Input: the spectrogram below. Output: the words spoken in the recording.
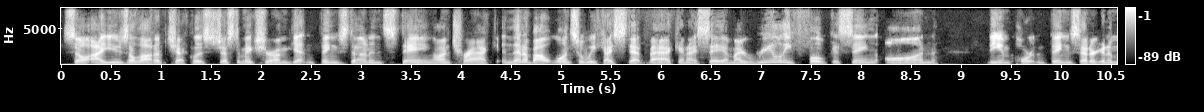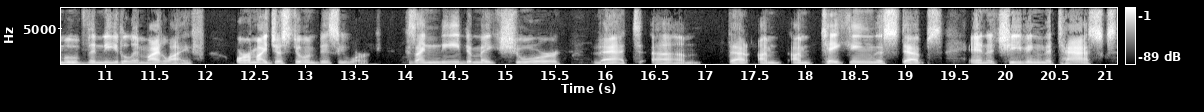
so I use a lot of checklists just to make sure I'm getting things done and staying on track. And then about once a week, I step back and I say, Am I really focusing on the important things that are going to move the needle in my life? Or am I just doing busy work? Because I need to make sure that um, that I'm I'm taking the steps and achieving the tasks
